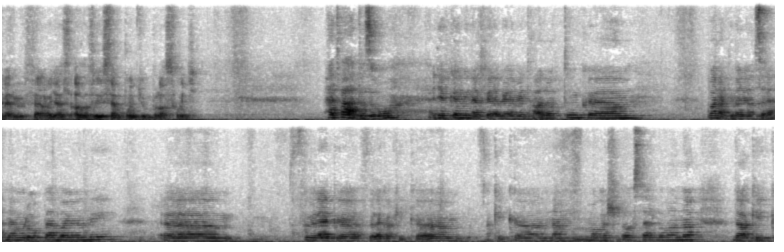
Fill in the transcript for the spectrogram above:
merül fel, hogy az az, az ő szempontjukból az, hogy... Hát változó. Egyébként mindenféle véleményt hallottunk. Van, aki nagyon szeretne Európába jönni, főleg, főleg akik, akik nem magas beosztásban vannak, de akik,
